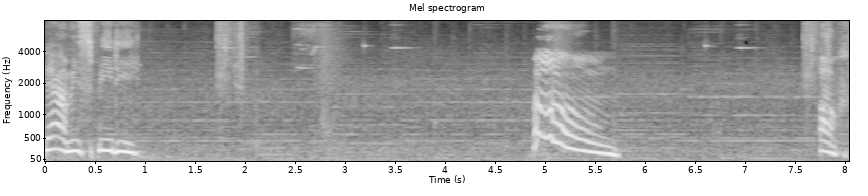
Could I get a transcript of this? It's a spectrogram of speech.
Damn, he's speedy. Boom! Oh.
